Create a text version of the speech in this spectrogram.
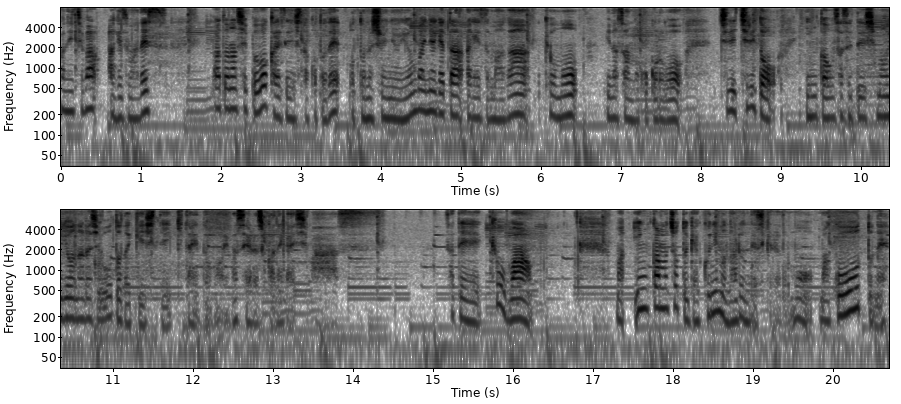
こんにちは、あげずまです。パートナーシップを改善したことで夫の収入を4倍に上げたあげずまが今日も皆さんの心をチリチリと引火をさせてしまうようなラジオをお届けしていきたいと思います。よろしくお願いします。さて今日はまあ、引火のちょっと逆にもなるんですけれども、まあ、ゴーッとね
